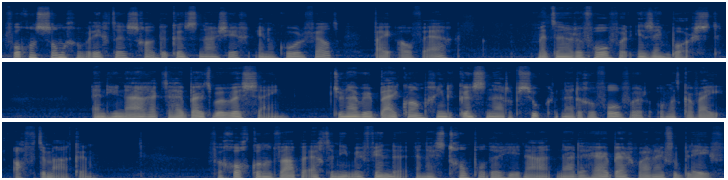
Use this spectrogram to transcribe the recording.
Volgens sommige berichten schoot de kunstenaar zich in een korenveld bij Alver met een revolver in zijn borst. En hierna raakte hij buiten bewustzijn. Toen hij weer bijkwam, ging de kunstenaar op zoek naar de revolver om het karwei af te maken. Van Gogh kon het wapen echter niet meer vinden en hij strompelde hierna naar de herberg waar hij verbleef.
